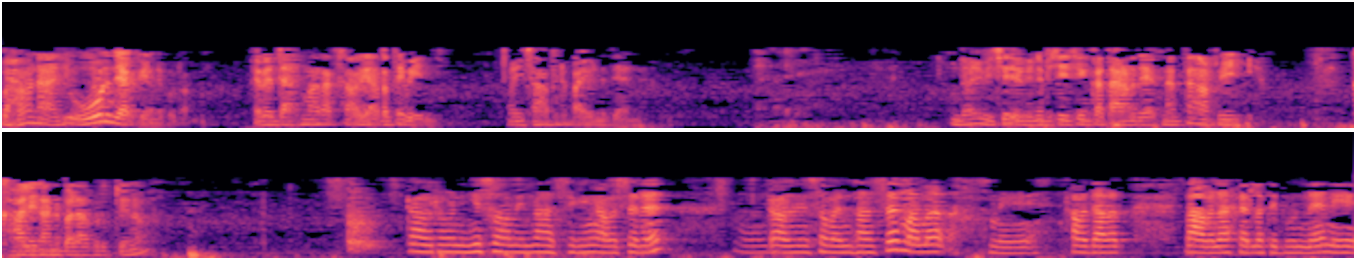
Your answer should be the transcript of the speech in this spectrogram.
භාවනාදී ඕන දෙයක් වෙන්න පුළුවන්. හැබැයි ධර්ම ආරක්ෂාව යටතේ වෙන්නේ. ඒ නිසා අපිට බය වෙන්න දෙයක් නැහැ. හොඳයි විශේෂ වෙන විශේෂයෙන් කතා කරන දෙයක් නැත්නම් අපි කාලේ ගන්න බලාපොරොත්තු වෙනවා. ගෞරවනීය ස්වාමීන් වහන්සේගෙන් අවසර ගෞරවනීය ස්වාමීන් වහන්සේ මම මේ කවදාවත් භාවනා කරලා තිබුණේ නැහැ.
